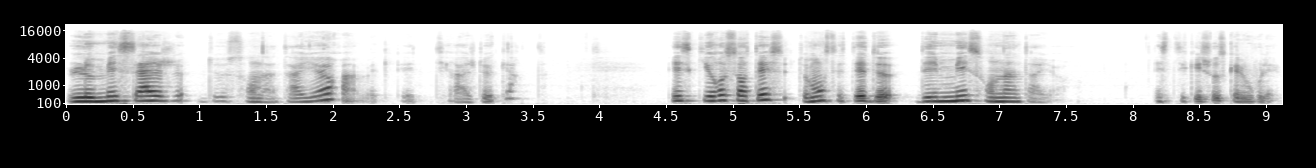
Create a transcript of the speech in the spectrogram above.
le message de son intérieur avec les tirages de cartes. Et ce qui ressortait, justement, c'était d'aimer son intérieur. Et c'était quelque chose qu'elle voulait.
